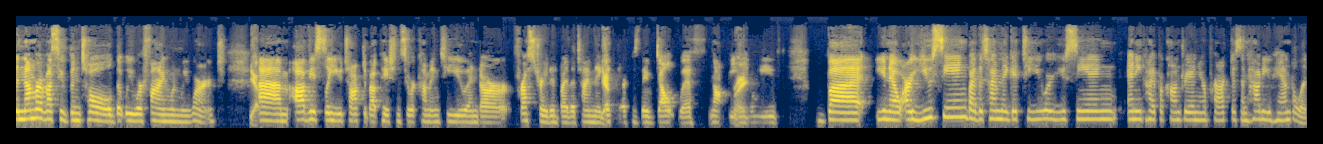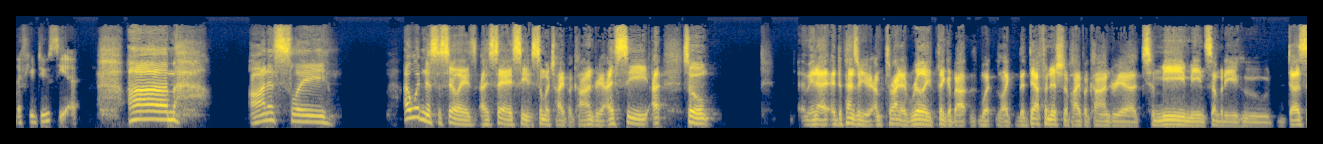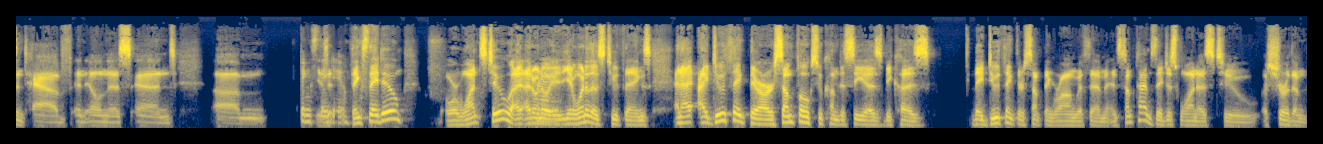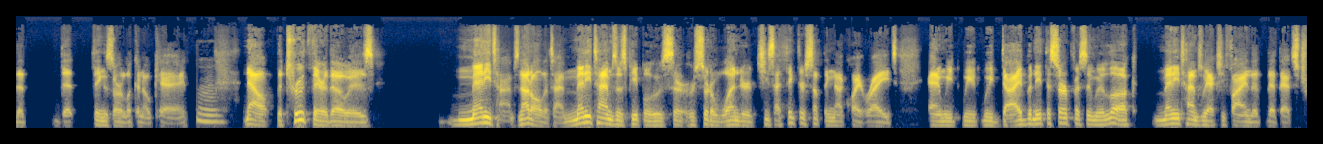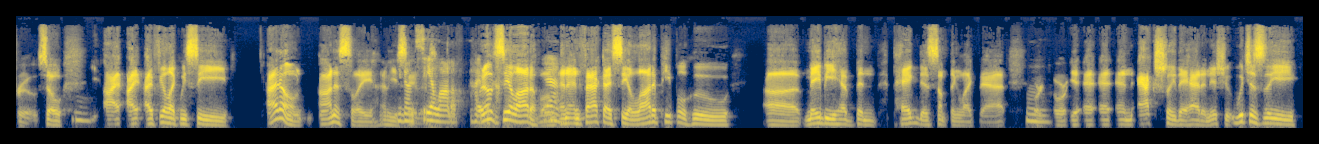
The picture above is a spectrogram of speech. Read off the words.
the number of us who've been told that we were fine when we weren't. Yep. Um, obviously, you talked about patients who are coming to you and are frustrated by the time they yep. get there because they've dealt with not being right. believed. But you know, are you seeing by the time they get to you, are you seeing any hypochondria in your practice, and how do you handle it if you do see it? Um, honestly. I wouldn't necessarily. I say I see so much hypochondria. I see. I, so I mean, it depends on you. I'm trying to really think about what, like, the definition of hypochondria to me means somebody who doesn't have an illness and um, thinks they do, thinks they do, or wants to. I, I don't right. know. You know, one of those two things. And I, I do think there are some folks who come to see us because they do think there's something wrong with them, and sometimes they just want us to assure them that that things are looking okay. Mm. Now, the truth there, though, is many times, not all the time, many times those people who, who sort of wonder, geez, I think there's something not quite right. And we, we, we dive beneath the surface and we look, many times we actually find that, that that's true. So mm. I, I, I, feel like we see, I don't honestly, I mean, you, you don't see this? a lot of, I don't see a lot of them. Yeah. And in fact, I see a lot of people who, uh, maybe have been pegged as something like that, mm. or, or and actually they had an issue, which is the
